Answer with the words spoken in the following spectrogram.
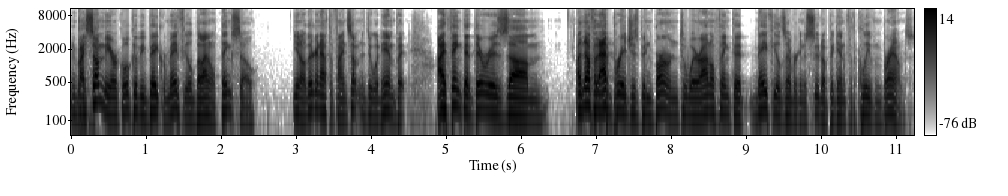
And by some miracle, it could be Baker Mayfield, but I don't think so. You know, they're going to have to find something to do with him. But I think that there is um, enough of that bridge has been burned to where I don't think that Mayfield's ever going to suit up again for the Cleveland Browns.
